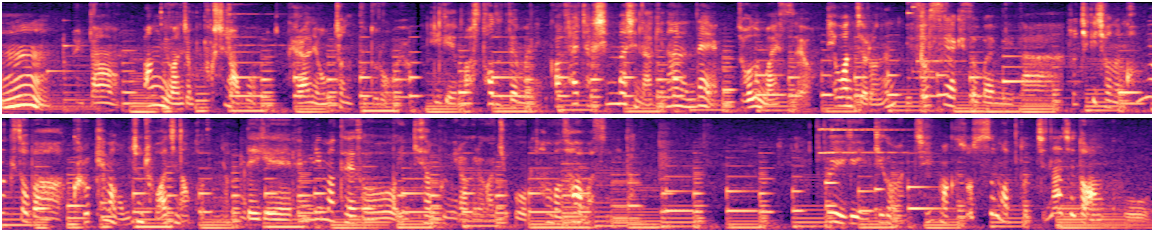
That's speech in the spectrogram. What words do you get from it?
음. 일단 빵이 완전 푹신하고 계란이 엄청 부드러워요. 이게 마스터드 때문이니까 살짝 신맛이 나긴 하는데 저는 맛있어요. 세 번째로는 이 소스 야키소바입니다. 솔직히 저는 컵 야키소바 그렇게 막 엄청 좋아하진 않거든요. 근데 이게 패밀리마트에서 인기 상품이라 그래가지고 한번 사와봤습니다. 왜 이게 인기가 많지? 막 소스 맛도 진하지도 않고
